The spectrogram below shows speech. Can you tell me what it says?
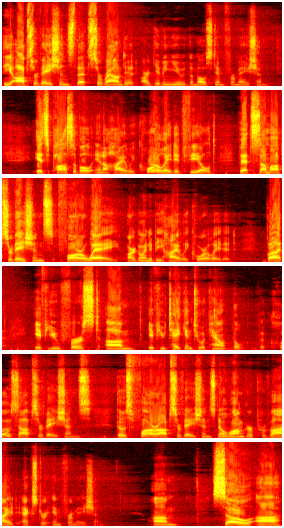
The observations that surround it are giving you the most information. It's possible in a highly correlated field that some observations far away are going to be highly correlated. But if you first, um, if you take into account the, the close observations, those far observations no longer provide extra information. Um, so, uh,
